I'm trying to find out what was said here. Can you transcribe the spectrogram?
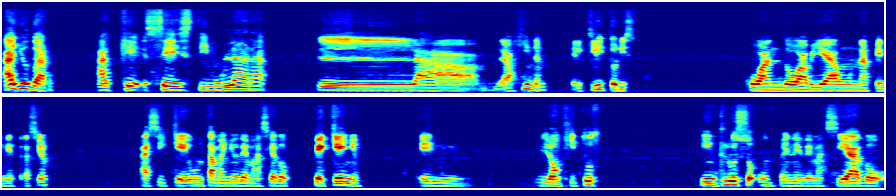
ayudar a que se estimulara la, la vagina, el clítoris, cuando había una penetración. Así que un tamaño demasiado pequeño en longitud. Incluso un pene demasiado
